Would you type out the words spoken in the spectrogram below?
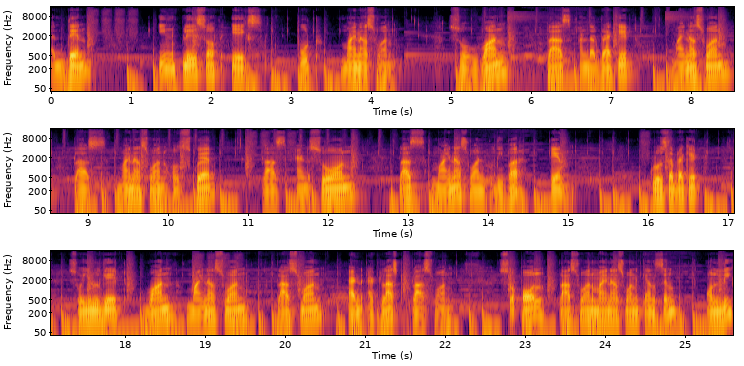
and then in place of x put minus 1 so 1 plus under bracket minus 1 plus minus 1 whole square plus and so on plus minus 1 to the power 10 close the bracket. So you will get 1 minus 1 plus 1 and at last plus 1 so all plus 1 minus 1 cancel only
